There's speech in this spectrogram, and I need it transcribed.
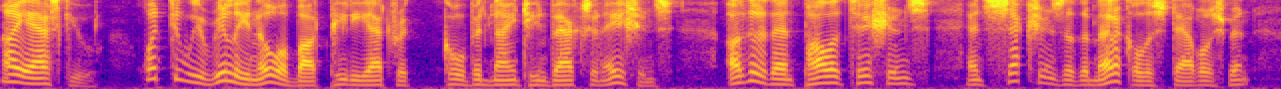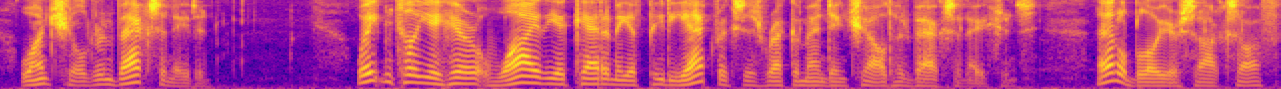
I ask you, what do we really know about pediatric COVID 19 vaccinations other than politicians and sections of the medical establishment want children vaccinated. Wait until you hear why the Academy of Pediatrics is recommending childhood vaccinations. That'll blow your socks off.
